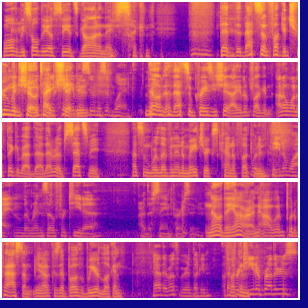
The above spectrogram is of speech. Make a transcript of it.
"Well, we sold the UFC, it's gone," and they just like that, that. That's some fucking Truman Show It type came shit, as dude. soon as it went. No, that- that's some crazy shit. I gotta fucking. I don't want to think about that. That really upsets me. That's some. We're living in a matrix kind of fucking. What if Dana White and Lorenzo Fertitta are the same person? no, they are. I, I wouldn't put it past them. You know, because they're both weird looking. Yeah, they're both weird looking. The Fucking- Fertitta brothers,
